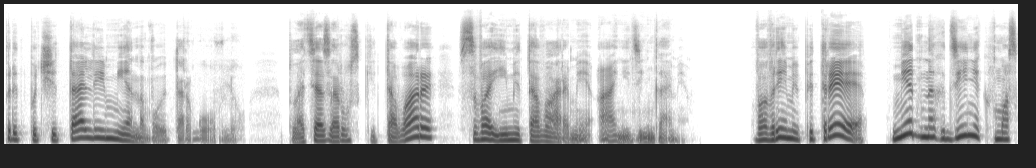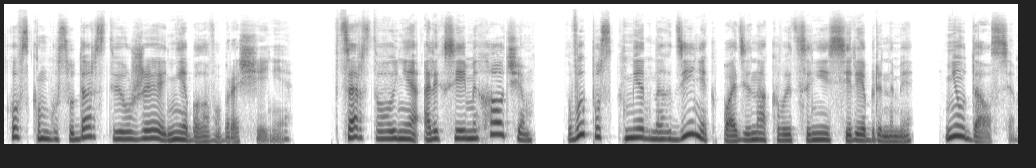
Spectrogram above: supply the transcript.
предпочитали меновую торговлю, платя за русские товары своими товарами, а не деньгами. Во время Петрея медных денег в московском государстве уже не было в обращении. В царствовании Алексея Михайловича выпуск медных денег по одинаковой цене с серебряными не удался.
